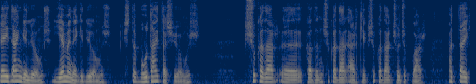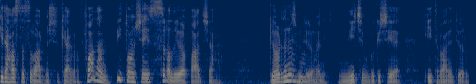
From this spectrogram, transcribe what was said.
Rey'den geliyormuş, Yemen'e gidiyormuş. İşte buğday taşıyormuş. Şu kadar e, kadın, şu kadar erkek, şu kadar çocuk var. Hatta iki de hastası varmış kervan. Falan bir ton şeyi sıralıyor padişaha. Gördünüz mü diyor hani. Niçin bu kişiye itibar ediyorum?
